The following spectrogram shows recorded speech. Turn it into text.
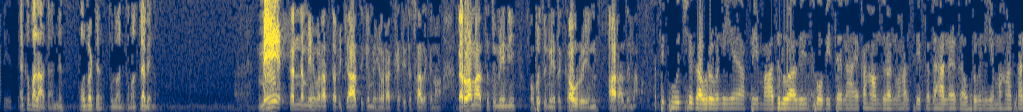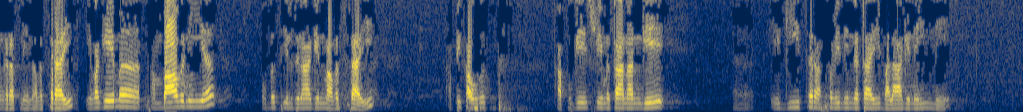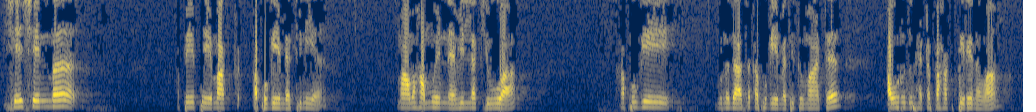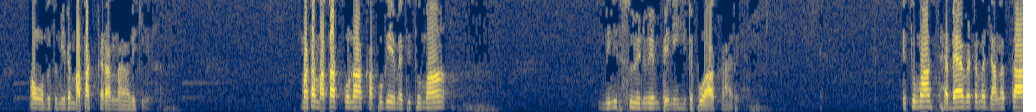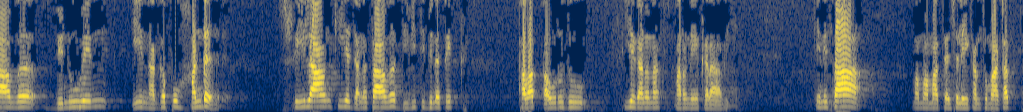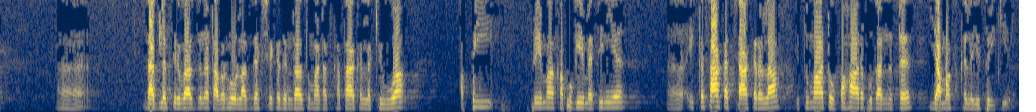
දැක බලා ගන්න ඔබට පුළුවන්කමක් ලැබෙනවා. මේ කරන මෙහෙවරත් අපි ජාතික මෙහෙවරක් හැටියට සලකනවා. ගරු අමාත්‍යතුමනි ඔබතුමියට ගෞරවයෙන් ආරාධනා. අතිපූජ්‍ය ගෞරවනීය අපේ මාදුළුවාවේ සෝබිත නායක හාමුදුරන් වහන්සේ ප්‍රධාන ගෞරවනීය මහා සංඝරත්නයන් අවසරයි. ඒ වගේම සම්භාවනීය ඔබ සියලු දෙනාගෙන්ම අවසරයි. අපි කවුරුත් කපුගේ ශ්‍රීමතානන්ගේ ඒ ගීත රස විඳින්නටයි බලාගෙන ඉන්නේ. විශේෂයෙන්ම අපේ ප්‍රේමක් කපුගේ මැතිණිය මාව හමු වෙන්න ඇවිල්ලා කිව්වා කපුගේ ගුණදාස කපුගේ මැතිතුමාට අවුරුදු 65ක් පිරෙනවා මම ඔබතුමීට මතක් කරන්න ආවේ කියලා. මට මතක් වුණා කපුගේ මැතිතුමා මිනිස්සු වෙනුවෙන් පෙනී හිටපු ආකාරය. එතුමා සැබෑවටම ජනතාව වෙනුවෙන් ඒ නගපු හඬ ශ්‍රී ලාංකීය ජනතාව දිවි තිබෙන තෙක් තවත් අවුරුදු 100 ගණනක් ස්මරණය කරાવી. ඒ නිසා මම අමාත්‍යංශ ලේකම්තුමාටත් ඩග්ලස් සිරිවර්ධන ටවර් හෝල් අධ්‍යක්ෂක දෙනරාල්තුමාටත් කතා කරලා කිව්වා අපි ප්‍රේමා කපුගේ මැතිණිය එක සාකච්ඡා කරලා එතුමාට උපහාර පුදන්නට යමක් කළ යුතුයි කියලා.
